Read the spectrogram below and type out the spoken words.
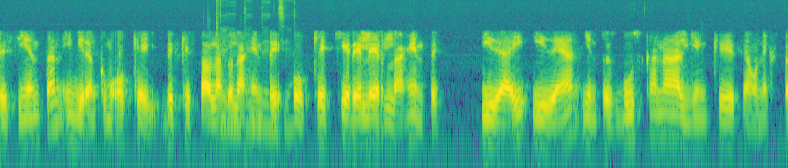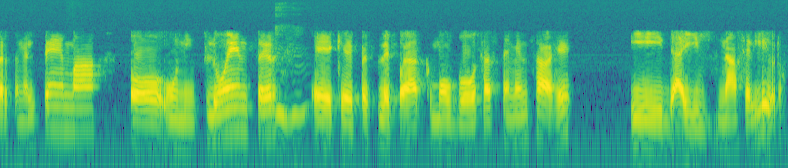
se sientan y miran como, ok, ¿de qué está hablando la gente o qué quiere leer la gente? Y de ahí idean y entonces buscan a alguien que sea un experto en el tema o un influencer eh, que pues, le pueda dar como voz a este mensaje y de ahí nace el libro.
